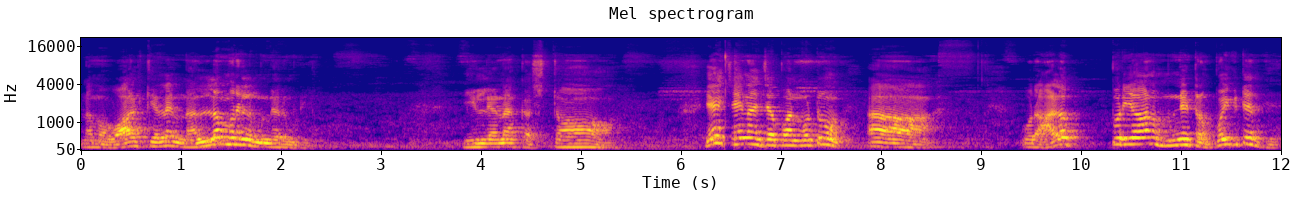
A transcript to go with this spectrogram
நம்ம வாழ்க்கையில் நல்ல முறையில் முன்னேற முடியும். இல்லைன்னா கஷ்டம். ஏன் சைனா ஜப்பான் மட்டும் ஒரு அளப்பரியான முன்னேற்றம் போய்கிட்டே இருக்கு.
